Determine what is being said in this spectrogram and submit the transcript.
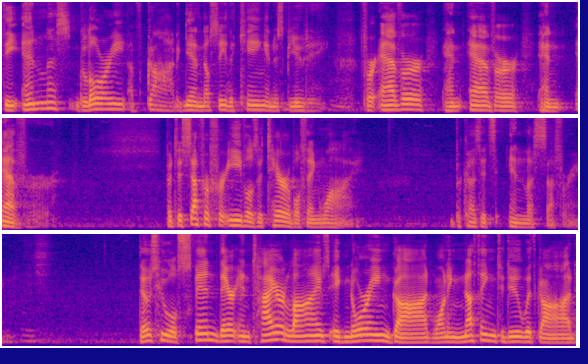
the endless glory of God. Again, they'll see the King in his beauty forever and ever and ever. But to suffer for evil is a terrible thing. Why? Because it's endless suffering. Those who will spend their entire lives ignoring God, wanting nothing to do with God,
